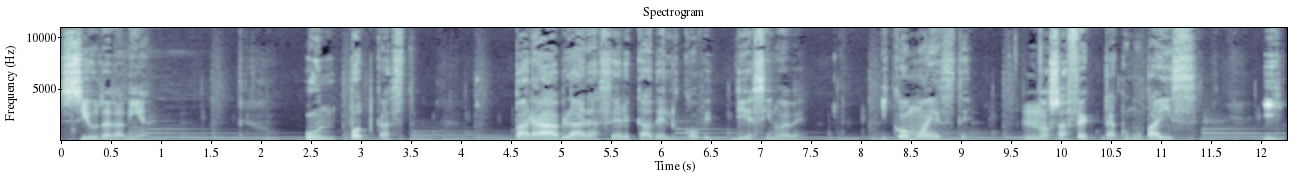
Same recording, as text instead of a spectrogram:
Ciudadanía. Un podcast para hablar acerca del COVID-19 y cómo este nos afecta como país y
